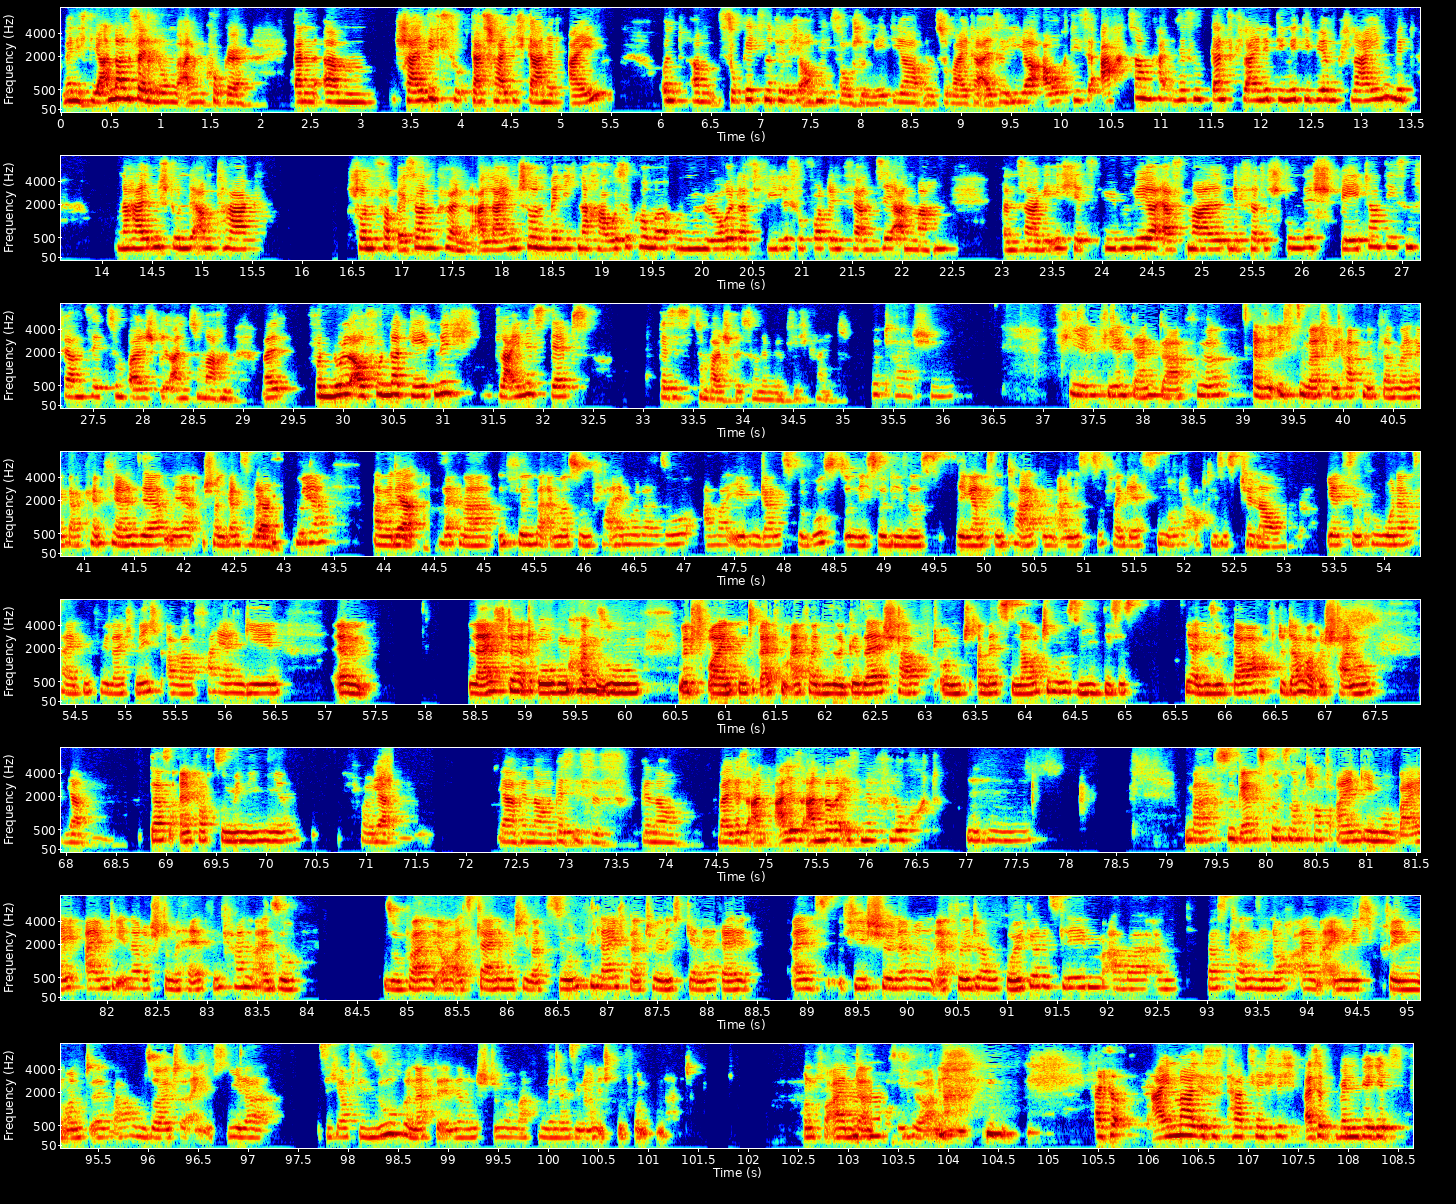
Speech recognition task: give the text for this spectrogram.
wenn ich die anderen Sendungen angucke, dann ähm, schalte ich das schalte ich gar nicht ein. Und ähm, so geht es natürlich auch mit Social Media und so weiter. Also hier auch diese Achtsamkeit, das sind ganz kleine Dinge, die wir im Kleinen mit einer halben Stunde am Tag schon verbessern können. Allein schon, wenn ich nach Hause komme und höre, dass viele sofort den Fernseher anmachen, dann sage ich, jetzt üben wir erstmal eine Viertelstunde später diesen Fernseher zum Beispiel anzumachen. Weil von 0 auf 100 geht nicht. Kleine Steps, das ist zum Beispiel so eine Möglichkeit. Total schön. Vielen, vielen Dank dafür. Also ich zum Beispiel habe mittlerweile gar keinen Fernseher mehr, schon ganz lange ja. mehr. Aber dann ja. halt mal ein Film bei Amazon Prime oder so, aber eben ganz bewusst und nicht so dieses den ganzen Tag, um alles zu vergessen oder auch dieses Typ. Genau. Jetzt in Corona-Zeiten vielleicht nicht, aber feiern gehen, ähm, leichter Drogenkonsum, mit Freunden treffen, einfach diese Gesellschaft und am besten laute Musik, dieses, ja, diese dauerhafte Dauerbeschallung. Ja. Das einfach zu minimieren. Voll ja. Ja, genau, das ist es. Genau. Weil das alles andere ist eine Flucht. Mhm. Magst du ganz kurz noch darauf eingehen, wobei einem die innere Stimme helfen kann? Also so quasi auch als kleine Motivation vielleicht, natürlich generell als viel schöneren, erfüllter und ruhigeres Leben, aber ähm, was kann sie noch einem eigentlich bringen und äh, warum sollte eigentlich jeder sich auf die Suche nach der inneren Stimme machen, wenn er sie noch nicht gefunden hat? Und vor allem dann mhm. sie hören. Also einmal ist es tatsächlich, also wenn wir jetzt,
